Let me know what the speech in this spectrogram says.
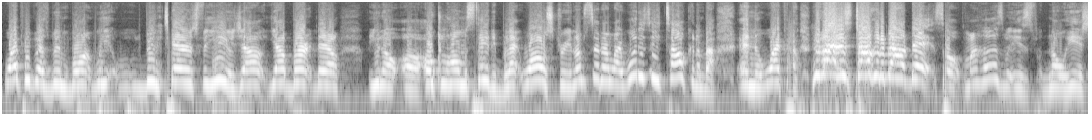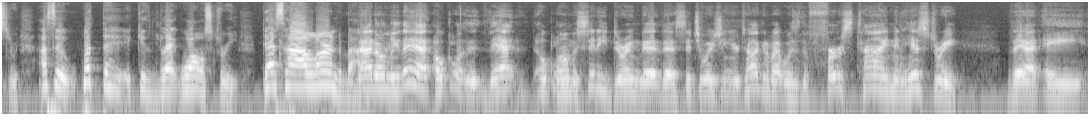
white people has been born. We we've been terrorists for years. Y'all y'all burnt down, you know, uh, Oklahoma City, Black Wall Street." And I'm sitting there like, "What is he talking about?" And the white pastor, nobody's talking about that. So my husband is no history. I said, "What the heck is Black Wall Street?" That's how I learned about Not it. only that, Oklahoma, that Oklahoma City during the, the situation you're talking about was the first time in history that a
